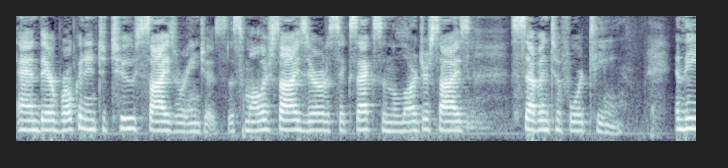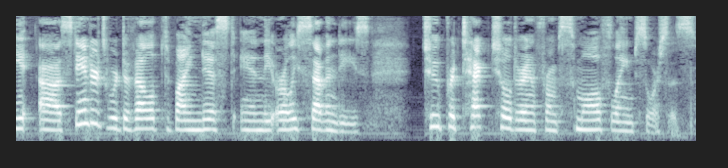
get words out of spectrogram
And they're broken into two size ranges, the smaller size 0 to 6X and the larger size 7 to 14. And the uh, standards were developed by NIST in the early 70s to protect children from small flame sources.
